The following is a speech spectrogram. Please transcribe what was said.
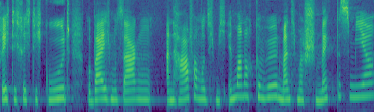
richtig, richtig gut. Wobei ich muss sagen, an Hafer muss ich mich immer noch gewöhnen. Manchmal schmeckt es mir.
